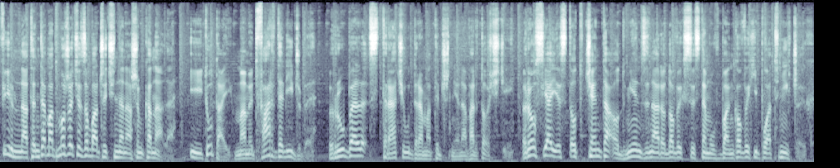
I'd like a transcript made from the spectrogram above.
Film na ten temat możecie zobaczyć na naszym kanale. I tutaj mamy twarde liczby. Rubel stracił dramatycznie na wartości. Rosja jest odcięta od międzynarodowych systemów bankowych i płatniczych.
